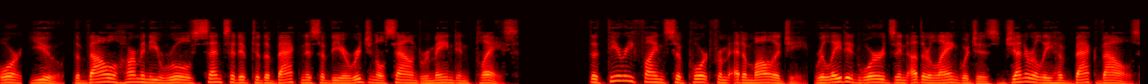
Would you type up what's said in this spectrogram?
or, u, the vowel harmony rules sensitive to the backness of the original sound remained in place. The theory finds support from etymology. Related words in other languages generally have back vowels,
